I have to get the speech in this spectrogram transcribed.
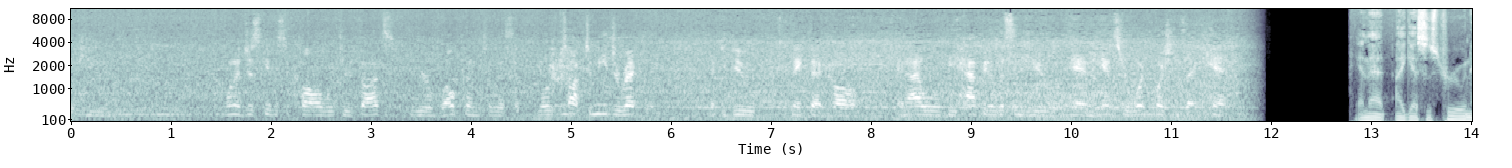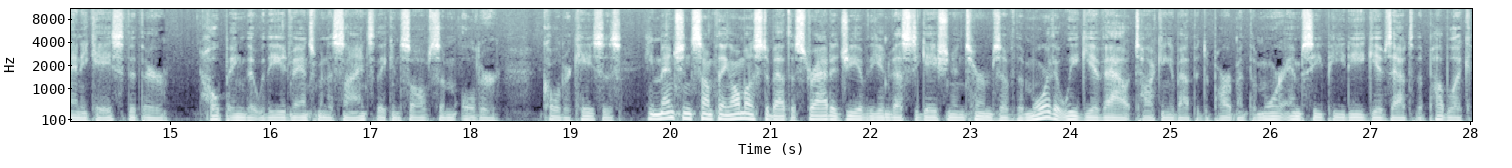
If you want to just give us a call with your thoughts, you're welcome to listen. You'll talk to me directly if you do make that call, and I will be happy to listen to you and answer what questions I can. And that, I guess, is true in any case that they're hoping that with the advancement of science they can solve some older, colder cases. He mentioned something almost about the strategy of the investigation in terms of the more that we give out talking about the department, the more MCPD gives out to the public,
